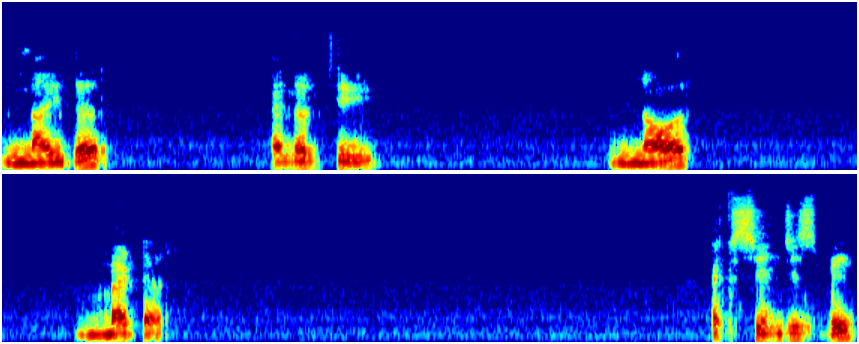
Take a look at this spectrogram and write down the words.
neither energy nor matter exchanges with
